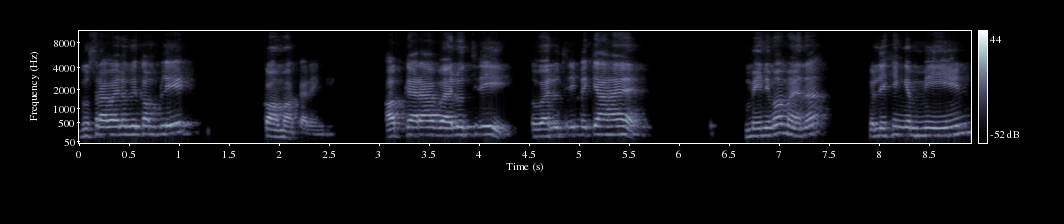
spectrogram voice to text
दूसरा वैल्यू भी कंप्लीट, कॉमा करेंगे। अब कह रहा है वैल्यू थ्री तो वैल्यू थ्री पे क्या है? मिनिमम है ना? तो लिखेंगे मीन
